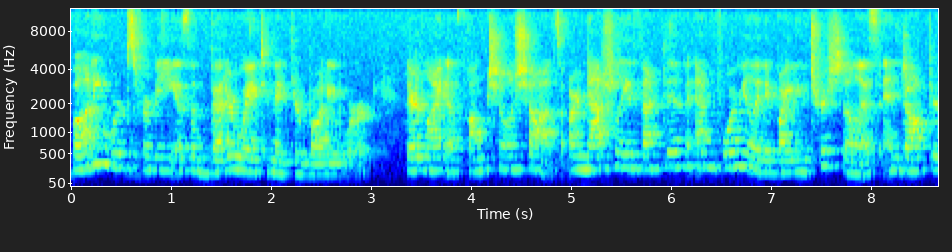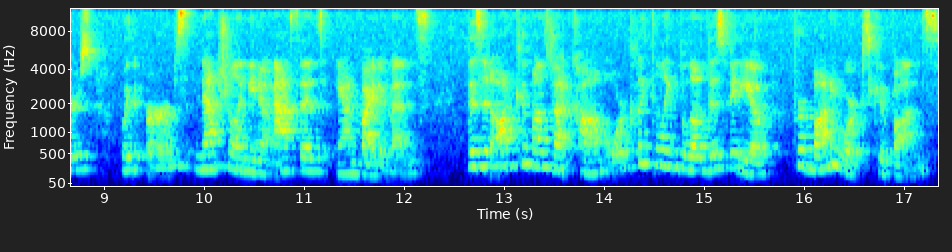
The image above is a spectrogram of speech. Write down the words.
Body Works for me is a better way to make your body work. Their line of functional shots are naturally effective and formulated by nutritionalists and doctors with herbs, natural amino acids, and vitamins. Visit oddcoupons.com or click the link below this video for Body Works coupons.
